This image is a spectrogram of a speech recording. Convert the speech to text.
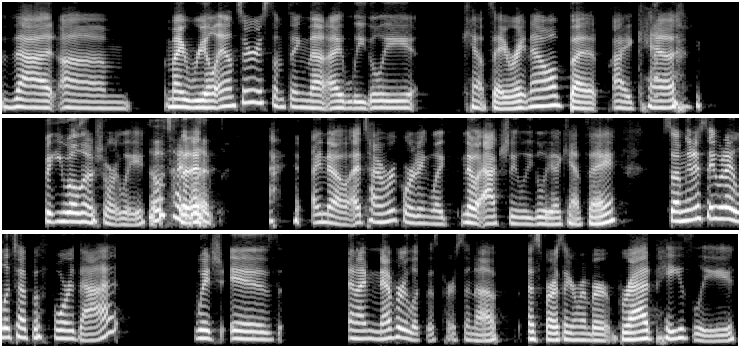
that um my real answer is something that I legally can't say right now, but I can but you will know shortly. But at- I know at time of recording, like, no, actually, legally, I can't say. So I'm going to say what I looked up before that, which is, and I've never looked this person up as far as I remember, Brad Paisley,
